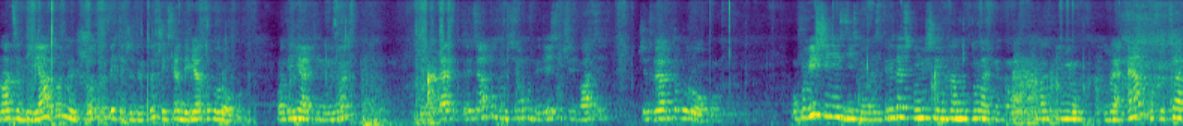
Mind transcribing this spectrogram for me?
29.06.1969 року о 9.00 30.07.2024 року. Оповіщення здійснювали стрілець помічник гранатометником Мартинюк ВМ, офіцер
